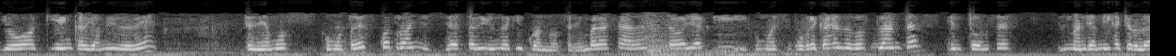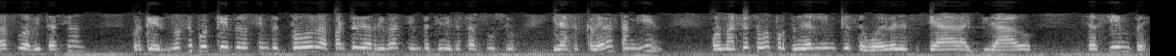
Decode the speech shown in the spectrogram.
yo aquí encargué a mi bebé, teníamos como tres, cuatro años ya estaba viviendo aquí cuando salí embarazada, estaba yo aquí y como es pobre casa es de dos plantas, entonces mandé a mi hija que arreglara su habitación, porque no sé por qué, pero siempre toda la parte de arriba siempre tiene que estar sucio y las escaleras también, por más que hacemos por tener limpio se vuelven a ensuciar, hay tirado, o sea, siempre.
